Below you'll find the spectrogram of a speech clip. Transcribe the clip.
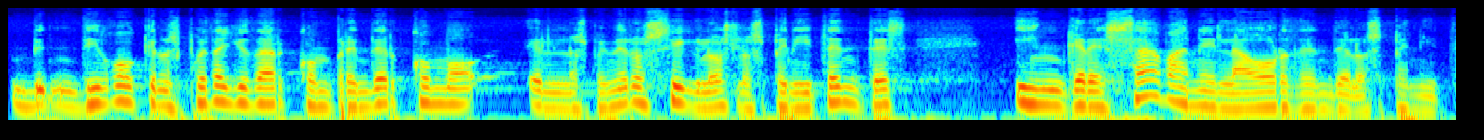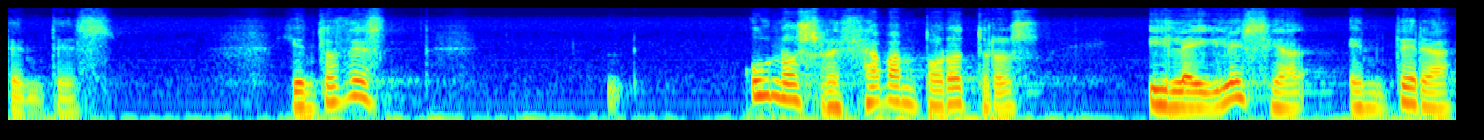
digo que nos puede ayudar a comprender cómo en los primeros siglos los penitentes ingresaban en la orden de los penitentes. Y entonces unos rezaban por otros y la iglesia entera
